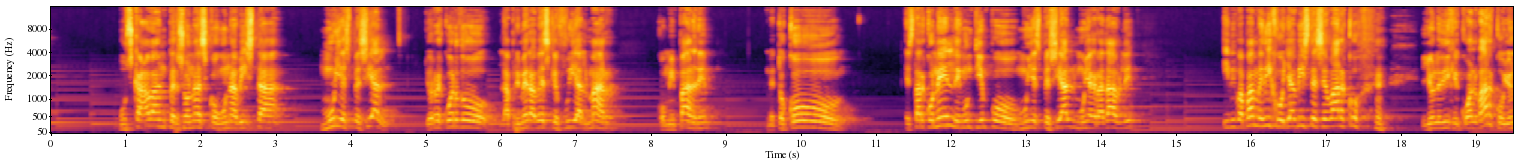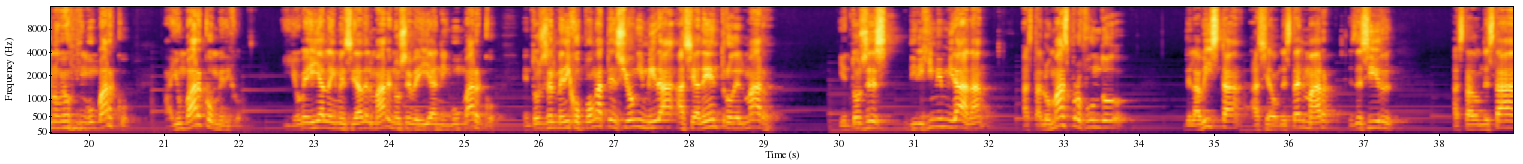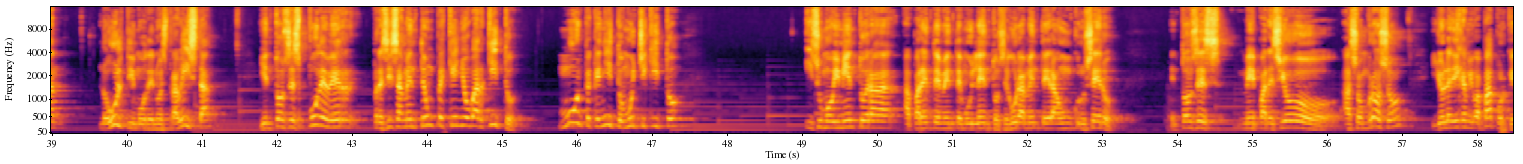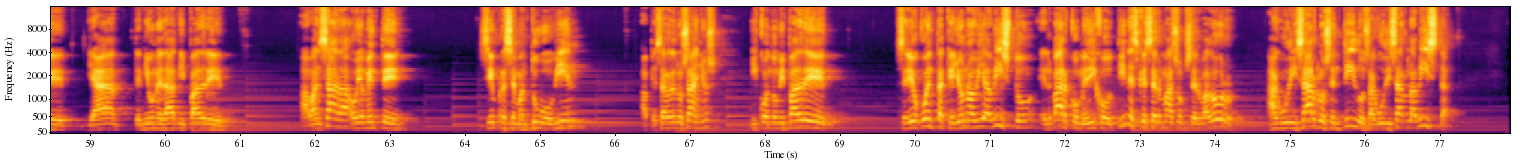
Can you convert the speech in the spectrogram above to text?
Buscaban personas con una vista muy especial. Yo recuerdo la primera vez que fui al mar, con mi padre, me tocó estar con él en un tiempo muy especial, muy agradable. Y mi papá me dijo, ¿ya viste ese barco? y yo le dije, ¿cuál barco? Yo no veo ningún barco. Hay un barco, me dijo. Y yo veía la inmensidad del mar y no se veía ningún barco. Entonces él me dijo, pon atención y mira hacia adentro del mar. Y entonces dirigí mi mirada hasta lo más profundo de la vista, hacia donde está el mar, es decir, hasta donde está lo último de nuestra vista, y entonces pude ver precisamente un pequeño barquito, muy pequeñito, muy chiquito, y su movimiento era aparentemente muy lento, seguramente era un crucero. Entonces me pareció asombroso y yo le dije a mi papá, porque ya tenía una edad mi padre avanzada, obviamente siempre se mantuvo bien a pesar de los años, y cuando mi padre se dio cuenta que yo no había visto el barco, me dijo, tienes que ser más observador, agudizar los sentidos, agudizar la vista.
